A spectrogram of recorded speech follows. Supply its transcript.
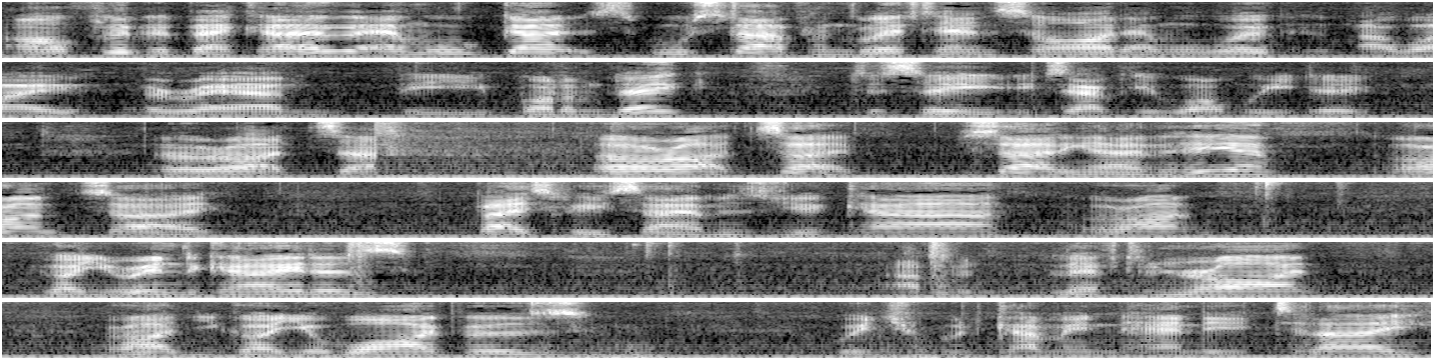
I'll flip it back over and we'll go. We'll start from the left-hand side and we'll work our way around the bottom deck to see exactly what we do. All right, so all right, so starting over here. All right, so basically same as your car. All right, you got your indicators up and left and right. All right, you got your wipers, which would come in handy today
